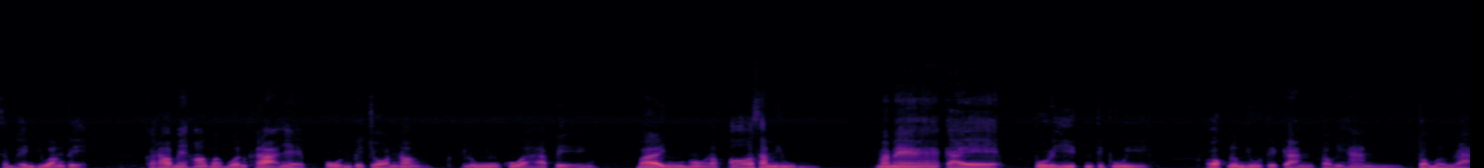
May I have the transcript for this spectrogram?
สำเอ็นยวงเตะกระทอบไม่ฮอกมาบวนคระแห่ปูนไปจอนน้องลูคัวอาเปงใบงโหระป้อซ้ำยุมมาแม่ไก่ปุริหิตที่ปุยออกน้ำยูเตการต่อวิหารต่อเมืองรา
